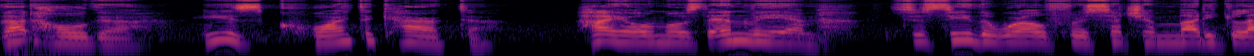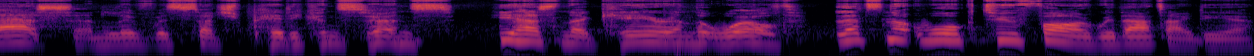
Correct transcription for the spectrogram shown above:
That Holger, he is quite the character. I almost envy him. To see the world through such a muddy glass and live with such petty concerns. He hasn't a care in the world. Let's not walk too far with that idea.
